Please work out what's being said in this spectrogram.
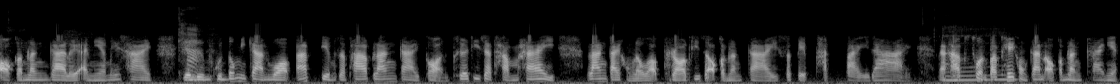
ออกกำลังกายเลยอันนี้ไม่ใช่ อย่าลืมคุณต้องมีการ warm up เตรียมสภาพร่างกายก่อน เพื่อที่จะทำให้ร่างกายของเราอะพร้อมที่จะออกกำลังกาย step ถัดไปได้นะครับ ส่วนประเภทของการออกกำลังกายเนี่ย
